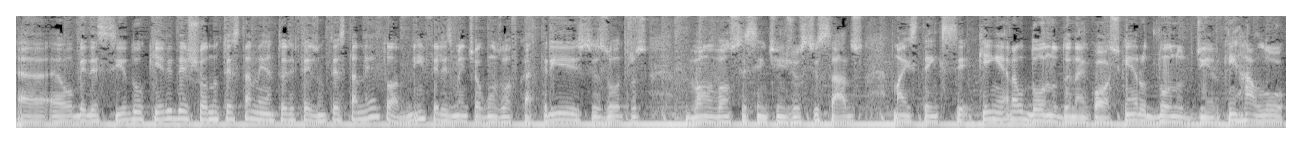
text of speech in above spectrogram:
é, é, obedecido o que ele deixou no testamento. Ele fez um testamento, ó, infelizmente alguns vão ficar tristes, outros vão, vão se sentir injustiçados, mas tem que ser quem era o dono do negócio, quem era o dono do dinheiro, quem ralou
